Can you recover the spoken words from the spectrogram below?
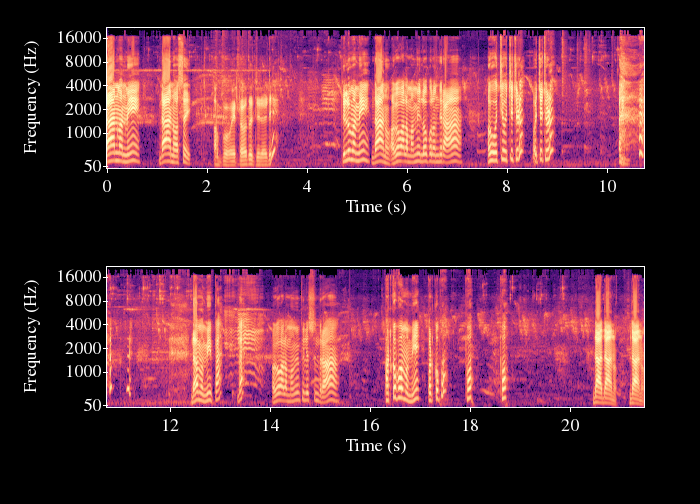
దాన్ మమ్మీ దాను వస్తాయి. అబ్బో ఎట్లా అవుతుంది చూడండి. పిల్లు మమ్మీ దాను అగో వాళ్ళ మమ్మీ లోపల ఉందిరా. అగో వచ్చి వచ్చి చూడు వచ్చి చూడు. దా మమ్మీ పా దా. అగో వాళ్ళ మమ్మీ పిలుస్తుందిరా. పట్టుకోపో మమ్మీ పట్టుకోపో. పో పో. దా దాను దాను.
